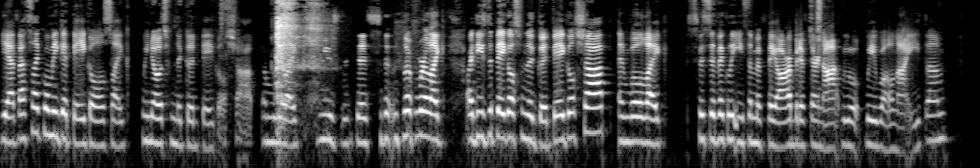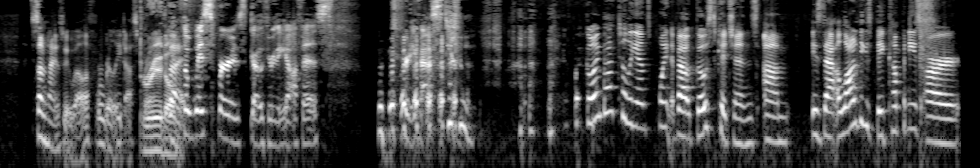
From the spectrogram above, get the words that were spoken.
Yeah, that's like when we get bagels, like we know it's from the good bagel shop, and we like use this. we're like, are these the bagels from the good bagel shop? And we'll like specifically eat them if they are, but if they're not, we will, we will not eat them. Sometimes we will if we're really desperate. Brutal. But, The whispers go through the office pretty fast. but going back to Leanne's point about ghost kitchens, um, is that a lot of these big companies are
